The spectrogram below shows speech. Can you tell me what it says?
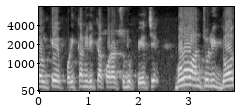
দলকে পরীক্ষা নিরীক্ষা করার সুযোগ পেয়েছে। বহু আঞ্চলিক দল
